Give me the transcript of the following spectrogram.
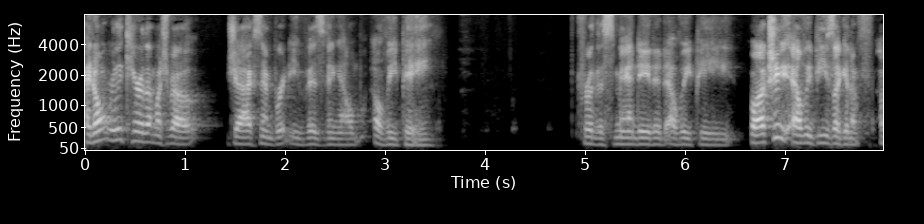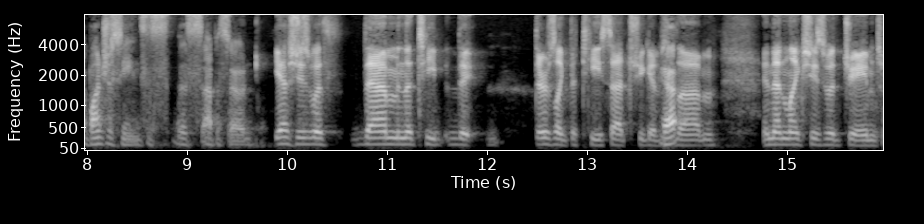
I don't really care that much about Jackson and Brittany visiting L- LVP for this mandated LVP. Well, actually, LVP is like in a, a bunch of scenes this, this episode. Yeah, she's with them and the tea. The, there's like the tea set she gives Yep. them, and then like she's with James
